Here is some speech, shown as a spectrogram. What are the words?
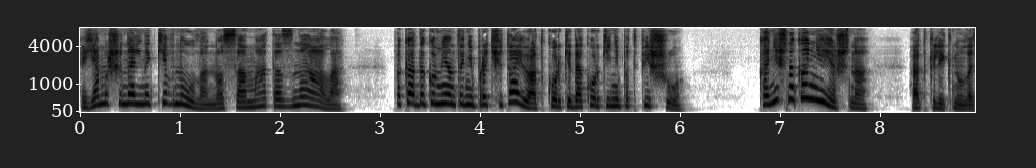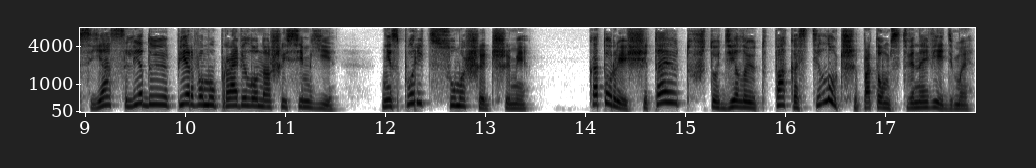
Я машинально кивнула, но сама-то знала. Пока документы не прочитаю, от корки до корки не подпишу. «Конечно, конечно!» — откликнулась я, следуя первому правилу нашей семьи — не спорить с сумасшедшими, которые считают, что делают пакости лучше потомственной ведьмы.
